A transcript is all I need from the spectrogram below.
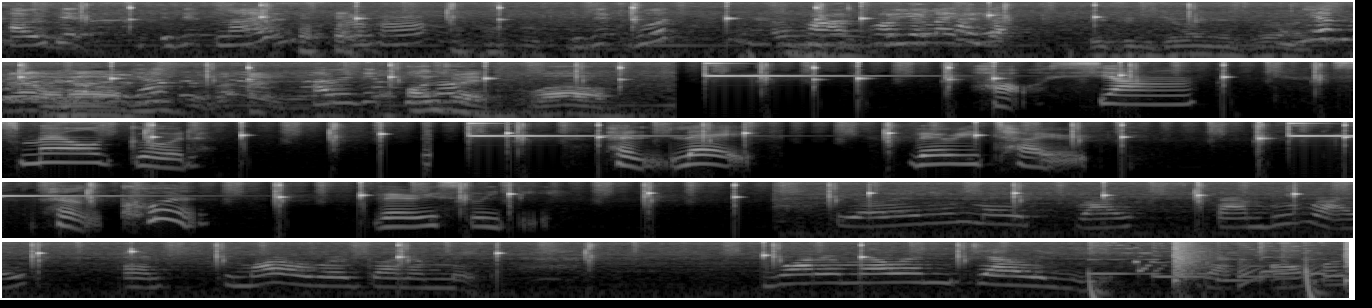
How is it? Is it nice? Uh-huh. Is it good? Do you like it? He's enjoying his ride. I know. How is it? Andre. Wow. 好香，smell good。很累 ，very tired. 很困 very sleepy. We already made rice, bamboo rice, and tomorrow we're gonna make watermelon jelly. That's all for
